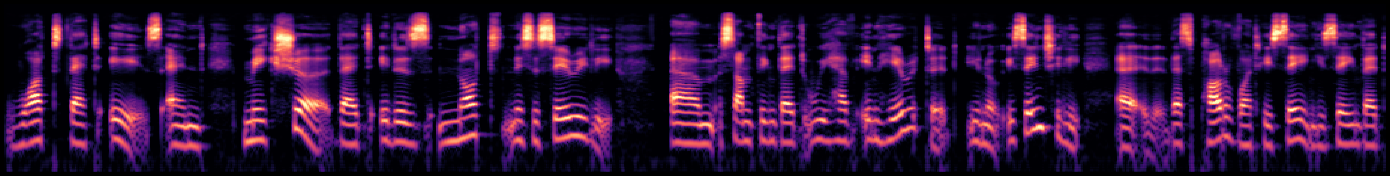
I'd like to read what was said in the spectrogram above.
what that is and make sure that it is not necessarily um, something that we have inherited. You know, essentially, uh, that's part of what he's saying. He's saying that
